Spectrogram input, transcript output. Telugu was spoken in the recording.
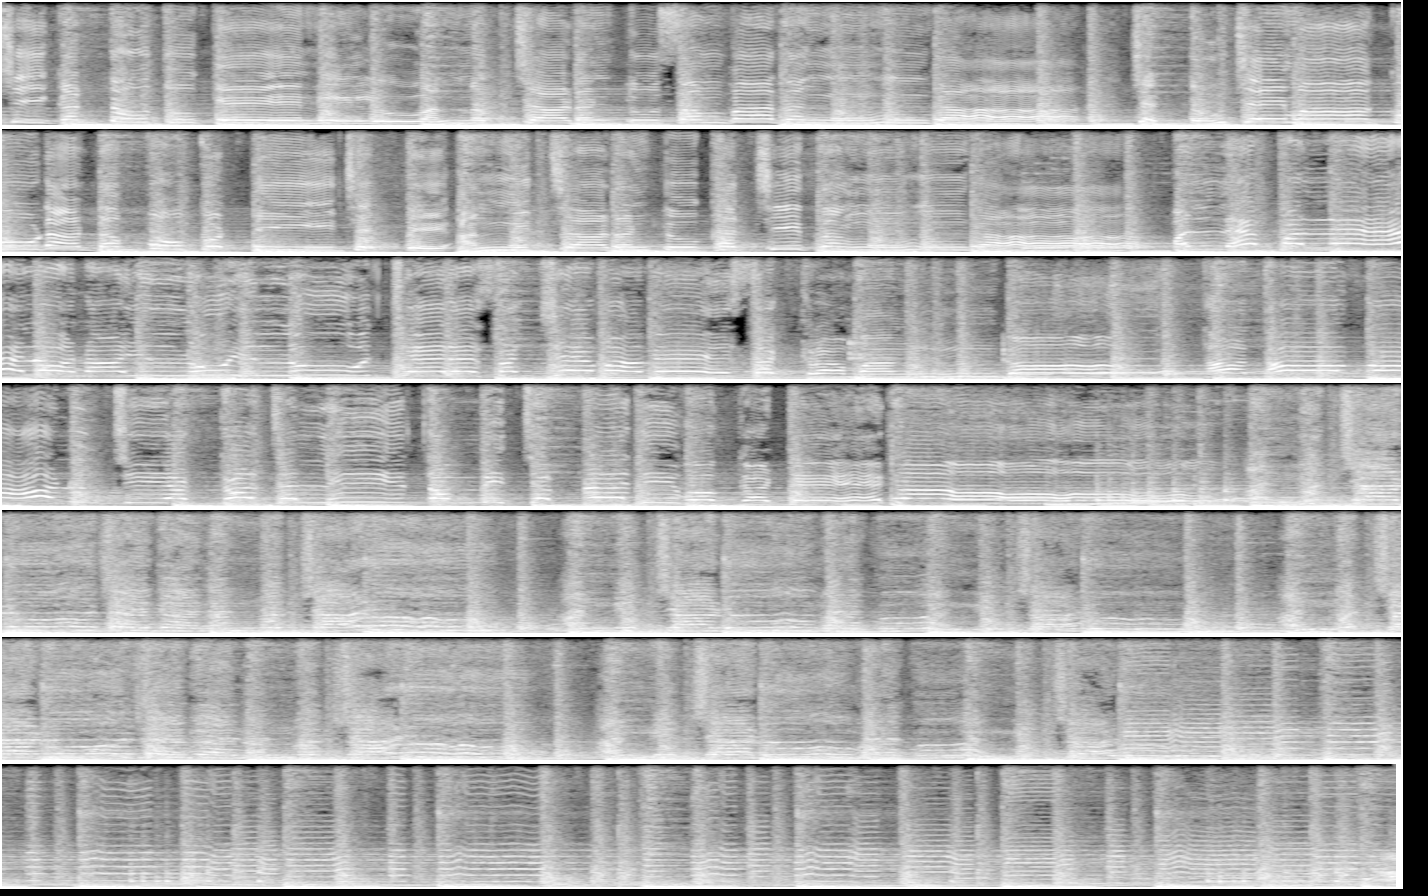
నుంచి గట్టు దూకే నీళ్ళు అన్నొచ్చాడంటూ సంబరంగా. చెట్టు చేమా కూడా డబ్బు కొట్టి చెప్పే అన్నిచ్చాడంటూ ఖచ్చితంగా.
